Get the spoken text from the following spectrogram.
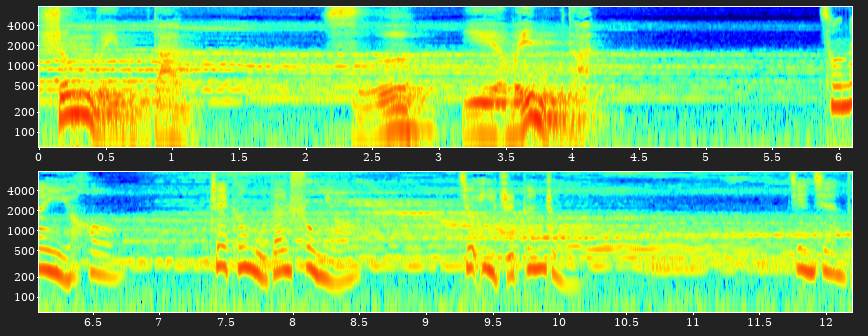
生为牡丹，死也为牡丹。从那以后，这棵牡丹树苗就一直跟着我，渐渐的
